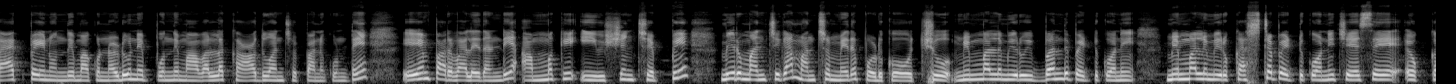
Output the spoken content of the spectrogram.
బ్యాక్ పెయిన్ ఉంది. మాకు నడు నొప్పి ఉంది. మా వల్ల కాదు అని చెప్పి అనుకుంటే ఏం పర్వాలేదండి. అమ్మకి ఈ విషయం చెప్పి మీరు మంచిగా మంచం మీద పడుకోవచ్చు. మిమ్మల్ని మీరు ఇబ్బంది పెట్టుకొని మిమ్మల్ని మీరు కష్టపెట్టుకొని చేసే యొక్క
